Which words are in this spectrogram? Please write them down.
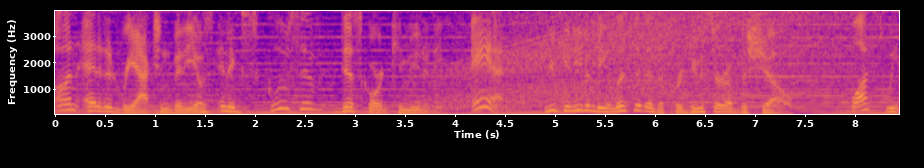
unedited reaction videos, an exclusive Discord community, and you can even be listed as a producer of the show. Plus, we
